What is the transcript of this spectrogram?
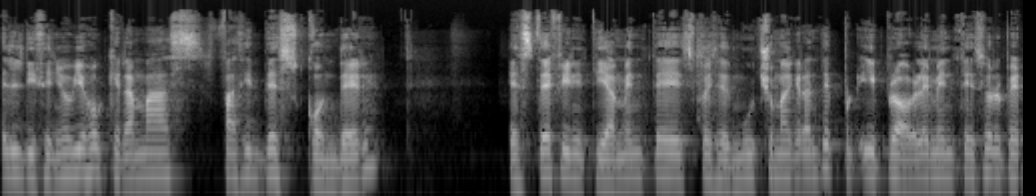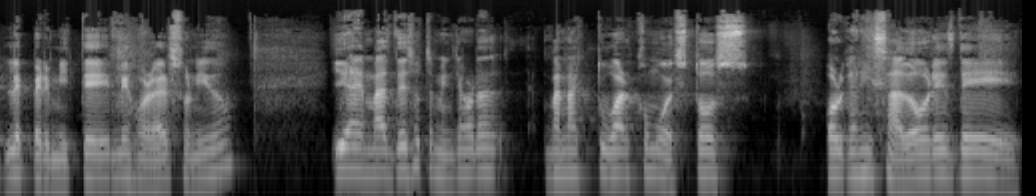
el diseño viejo que era más fácil de esconder este definitivamente es, pues, es mucho más grande y probablemente eso le, permite mejorar el sonido. Y además de eso, también ahora van a actuar como estos organizadores de,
